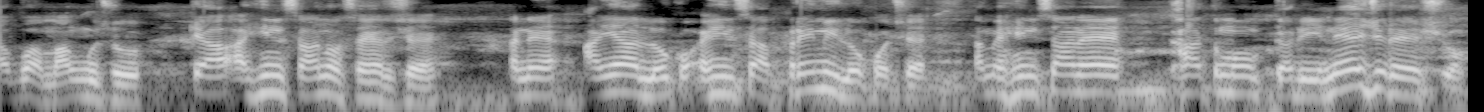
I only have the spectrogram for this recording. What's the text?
આપવા માંગુ છું કે આ અહિંસાનો શહેર છે. અને અહીંયા લોકો અહિંસા પ્રેમી લોકો છે. અમે હિંસાને ખાતમો કરીને જ રહેશું.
